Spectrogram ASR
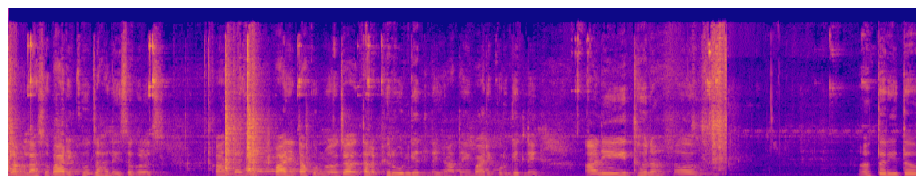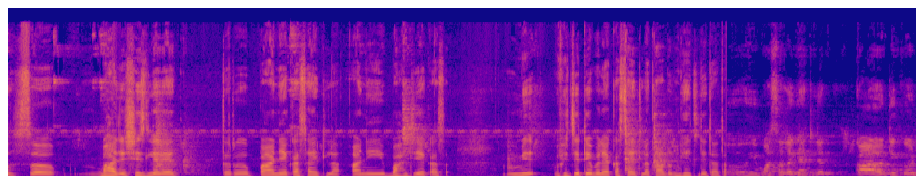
चांगलं असं बारीक झालं आहे सगळंच. कांदा पाणी टाकून जा- त्याला फिरवून घेतले आता हे बारीक करून घेतले आणि इथं ना तर इथं स भाज्या शिजलेल्या आहेत. तर पाणी एका साईडला आणि भाजी एका सा- मी व्हेजिटेबल एका साईडला काढून घेतलेत आता. हे मसाला घेतलेत काळं तिखट.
